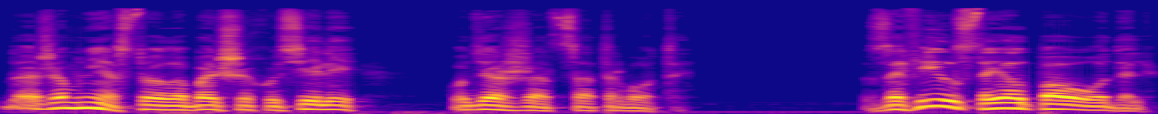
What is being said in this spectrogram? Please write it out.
Даже мне стоило больших усилий удержаться от рвоты. Зафил стоял поодаль.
